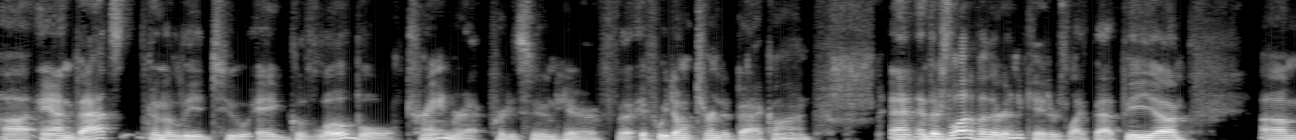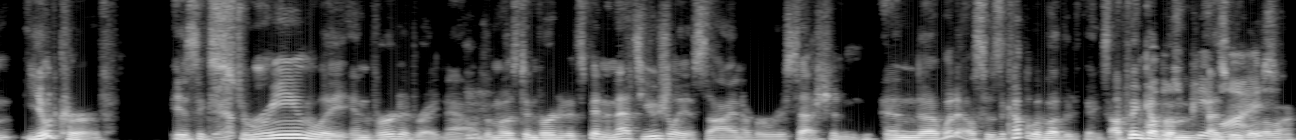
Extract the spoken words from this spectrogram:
Uh, and that's going to lead to a global train wreck pretty soon here if, if we don't turn it back on. And, and there's a lot of other indicators like that. The uh, um, yield curve is extremely yep. inverted right now, the most inverted it's been. And that's usually a sign of a recession. And uh, what else? There's a couple of other things. I'll think All of them PMIs. as we go along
